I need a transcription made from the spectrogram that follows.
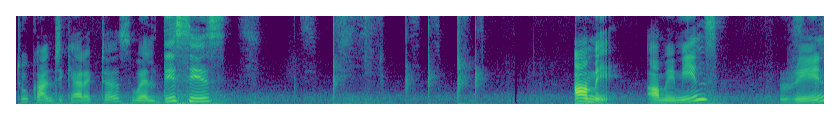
two kanji characters. Well, this is ame. Ame means rain.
